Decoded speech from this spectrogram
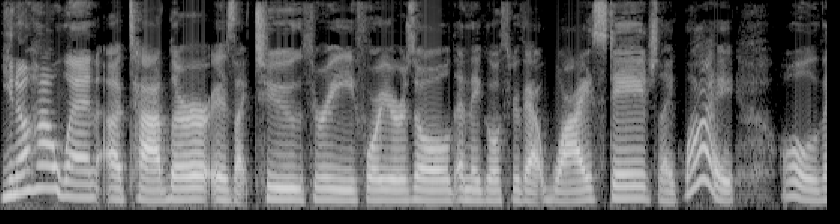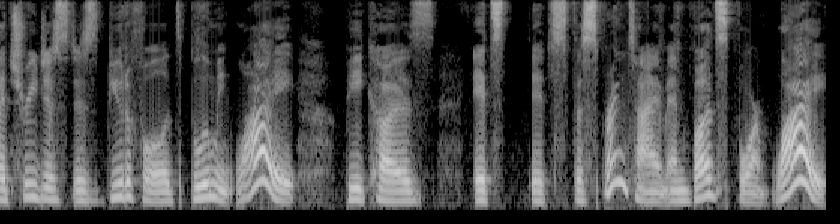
You know how when a toddler is like two, three, four years old and they go through that why stage? Like, why? Oh, that tree just is beautiful. It's blooming. Why? Because it's it's the springtime and buds form. Why?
